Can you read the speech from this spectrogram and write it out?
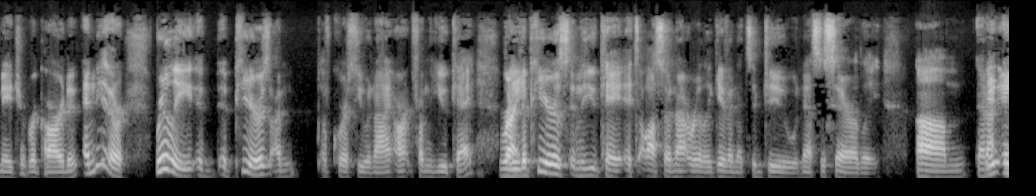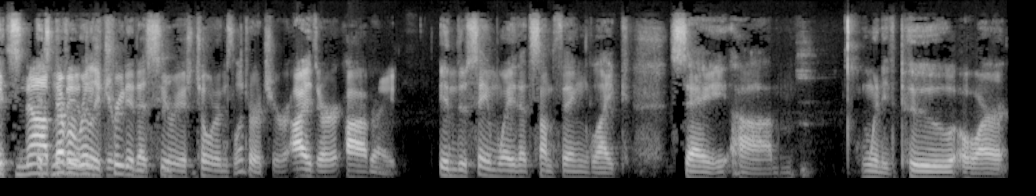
major regard, and neither really it appears. I'm of course, you and I aren't from the UK. But Right. it appears in the UK, it's also not really given its due necessarily. Um, and It- it's, it's not, It's never really treated as serious children's literature either. Um, Right. in the same way that something like, say, um, Winnie the Pooh or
